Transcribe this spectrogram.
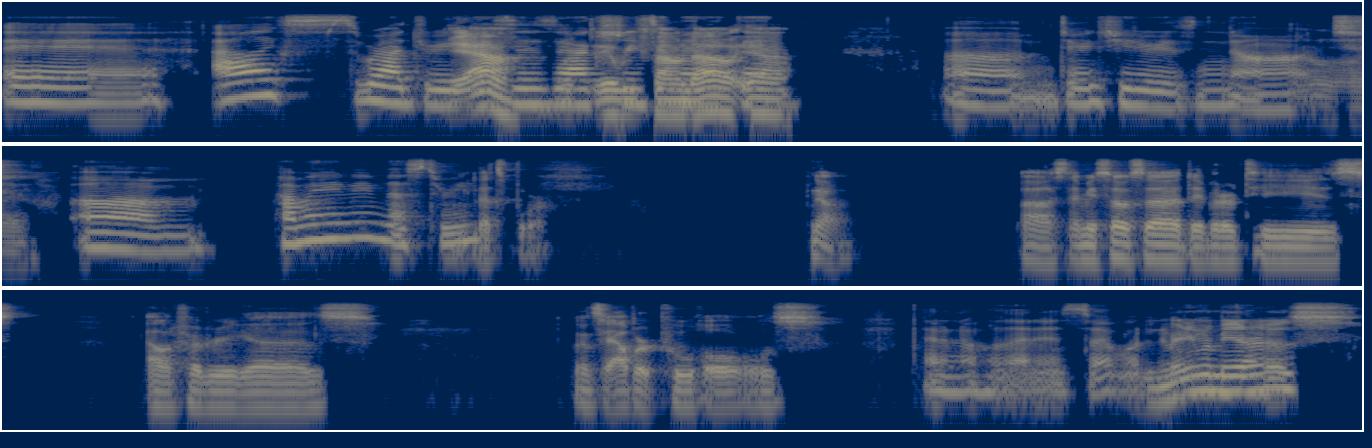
eh, Alex Rodriguez Yeah, is we, we actually found out. Yeah. Um, Derek Jeter is not. Oh, yeah. Um, how many names? That's three. That's four. No. Uh, Sammy Sosa, David Ortiz, Alex Rodriguez. Let's say Albert Pujols. I don't know who that is, so I wouldn't Manny. Ramirez.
